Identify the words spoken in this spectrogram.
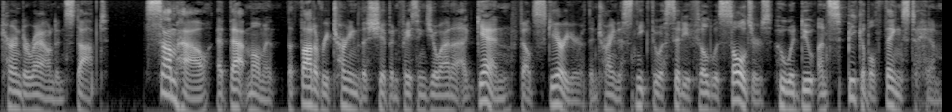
turned around, and stopped. Somehow, at that moment, the thought of returning to the ship and facing Joana again felt scarier than trying to sneak through a city filled with soldiers who would do unspeakable things to him.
